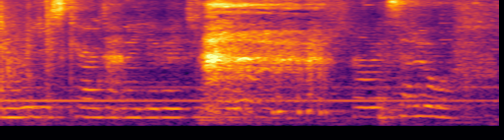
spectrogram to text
I'm really scared of elevator. Non mais sérieux.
